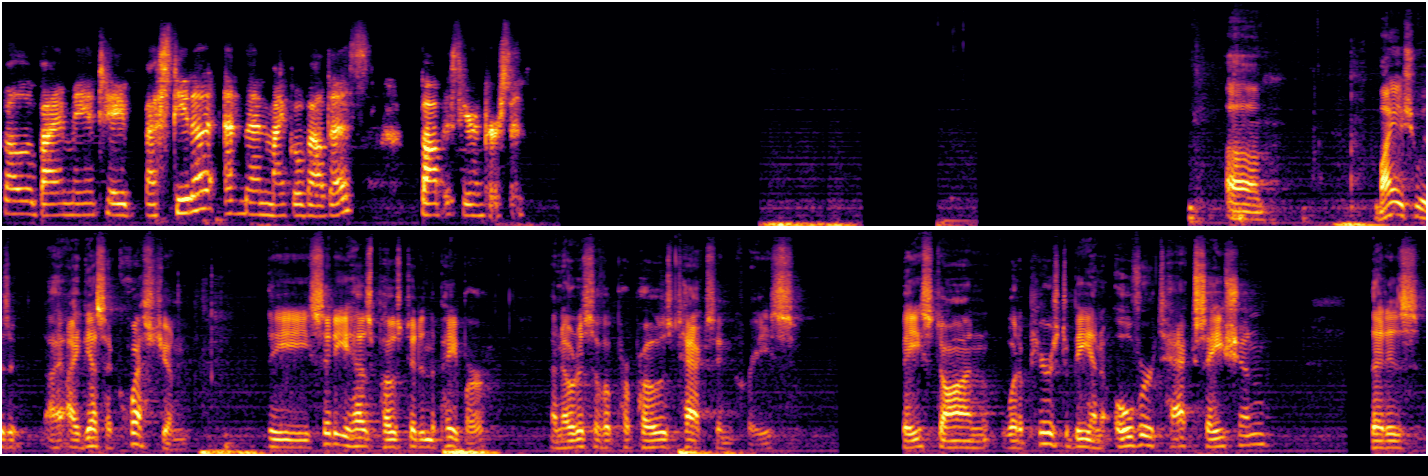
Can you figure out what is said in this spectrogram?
followed by Mayate Bastida, and then Michael Valdez. Bob is here in person. Um, my issue is I, I guess a question. The city has posted in the paper a notice of a proposed tax increase based on what appears to be an overtaxation that is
